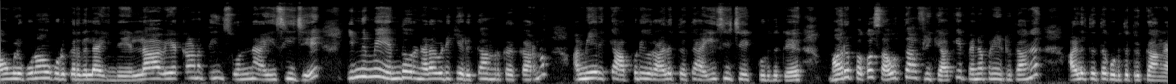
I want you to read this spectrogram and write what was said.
அவங்களுக்கு உணவு கொடுக்கறதில்ல. இந்த எல்லா வியக்கானத்தையும் சொன்ன ஐசிஜே இன்னுமே எந்த ஒரு நடவடிக்கை எடுக்காம இருக்கிற காரணம் அமெரிக்கா அப்படி ஒரு அழுத்தத்தை ஐசிஜே கொடுத்துட்டு மறுபக்கம் சவுத் ஆப்பிரிக்காக்கு இப்ப என்ன பண்ணிட்டு இருக்காங்க? அழுத்தத்தை கொடுத்துட்டு இருக்காங்க.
